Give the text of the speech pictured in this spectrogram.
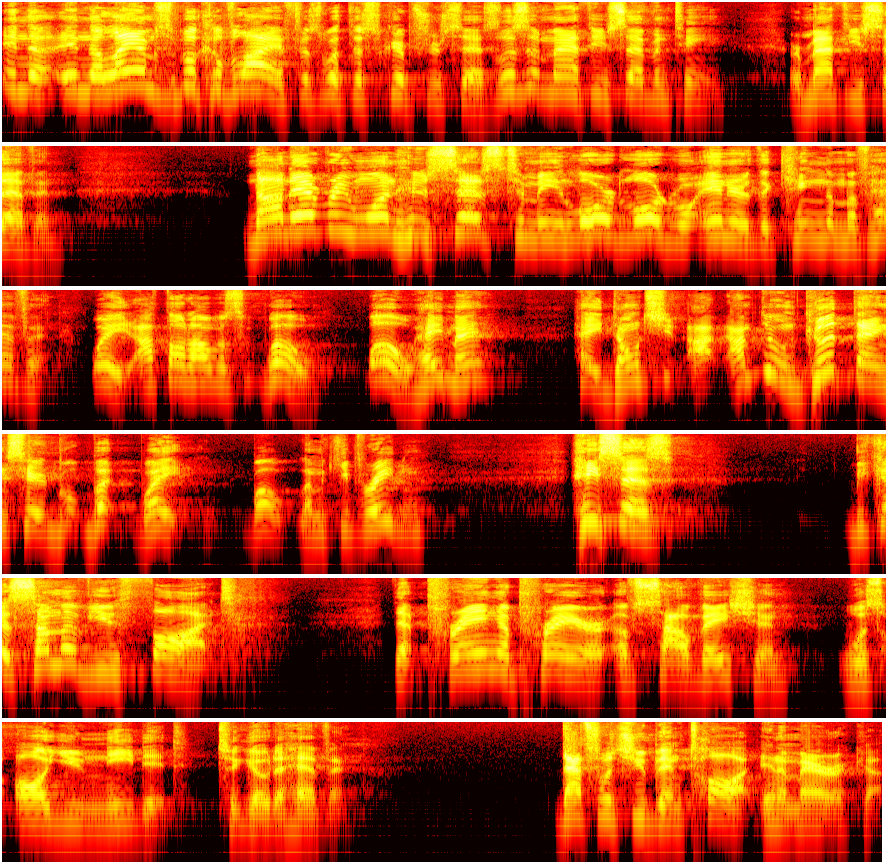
in the in the Lamb's book of life is what the scripture says. Listen to Matthew 17 or Matthew 7. Not everyone who says to me, Lord, Lord, will enter the kingdom of heaven. Wait, I thought I was, whoa, whoa, hey man, hey, don't you, I, am doing good things here, but, but wait, whoa, let me keep reading. He says, because some of you thought that praying a prayer of salvation was all you needed to go to heaven. That's what you've been taught in America.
